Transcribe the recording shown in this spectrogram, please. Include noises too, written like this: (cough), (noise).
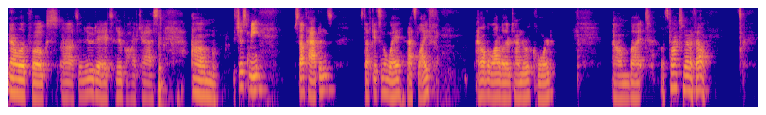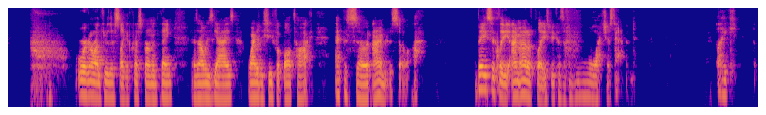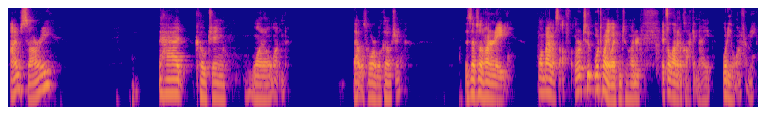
Now, look, folks, uh, it's a new day. It's a new podcast. Um, it's just me. Stuff happens. Stuff gets in the way. That's life. I don't have a lot of other time to record. Um, but let's talk some NFL. (sighs) We're going to run through this like a Chris Berman thing. As always, guys, YWC Football Talk episode. I'm just so. Uh, basically, I'm out of place because of (laughs) what just happened. Like, I'm sorry. Bad coaching 101. That was horrible coaching. This is episode 180. One by myself. We're two, we're 20 away from 200. It's 11 o'clock at night. What do you want from me?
